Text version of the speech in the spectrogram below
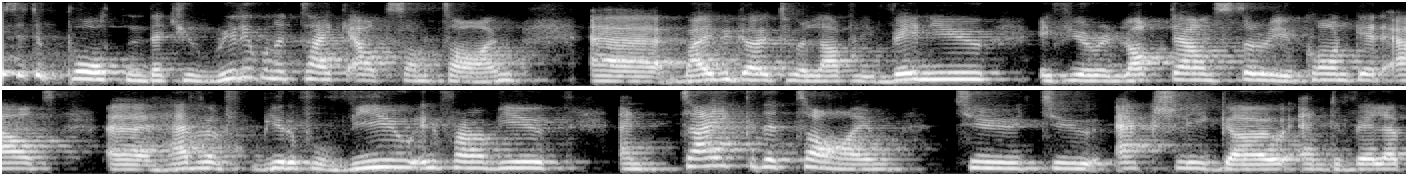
is it important that you really want to take out some time, uh, maybe go to a lovely venue? If you're in lockdown still, you can't get out, uh, have a beautiful view in front of you, and take the time to to actually go and develop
